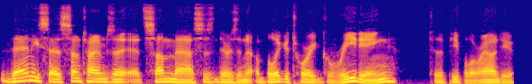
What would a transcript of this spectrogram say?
Then he says sometimes at some Masses there's an obligatory greeting to the people around you.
